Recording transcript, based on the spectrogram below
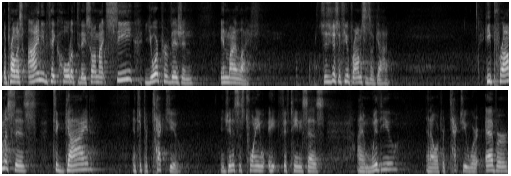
the promise I need to take hold of today so I might see your provision in my life? So, these are just a few promises of God. He promises to guide and to protect you. In Genesis 28 15, he says, I am with you and I will protect you wherever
